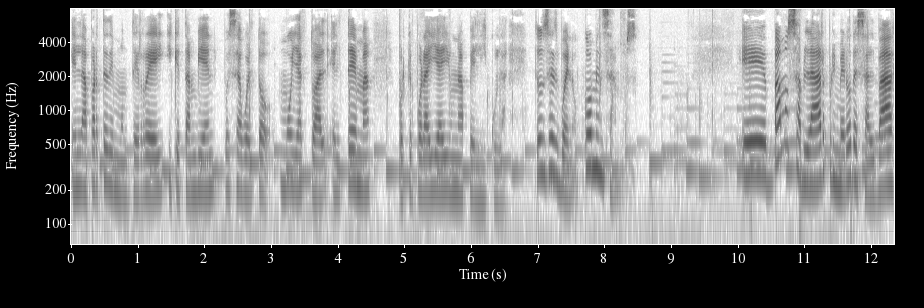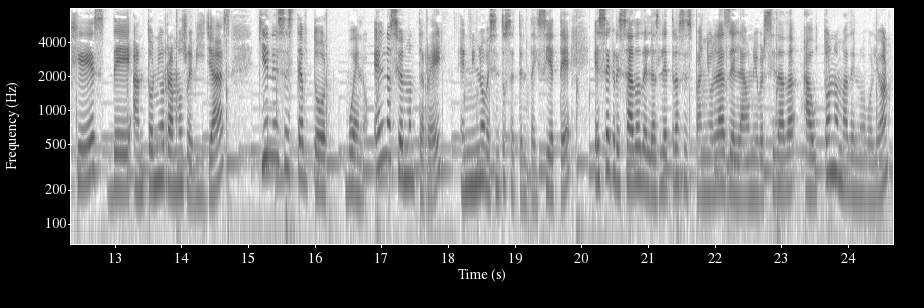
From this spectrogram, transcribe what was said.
en la parte de Monterrey y que también pues se ha vuelto muy actual el tema porque por ahí hay una película. Entonces, bueno, comenzamos. Eh, vamos a hablar primero de Salvajes de Antonio Ramos Revillas. ¿Quién es este autor? Bueno, él nació en Monterrey en 1977, es egresado de las letras españolas de la Universidad Autónoma de Nuevo León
